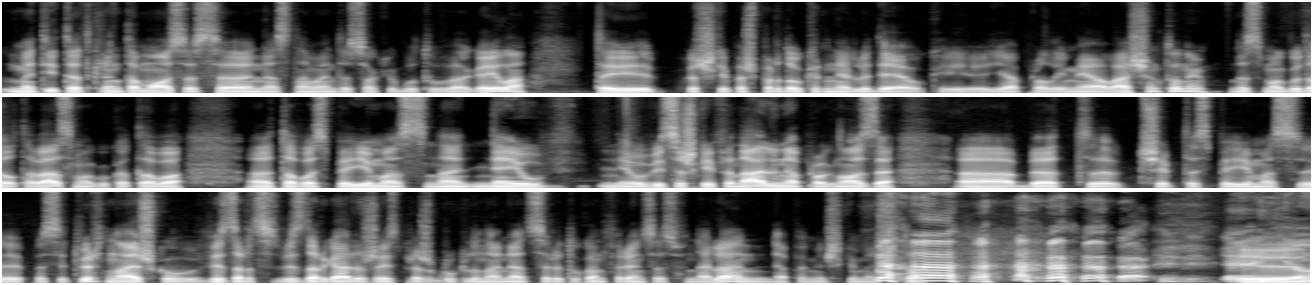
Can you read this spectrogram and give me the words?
matyti atkrintamosiose, nes, na, man tiesiog jų būtų gaila, tai kažkaip aš per daug ir neliūdėjau, kai jie pralaimėjo Vašingtonui. Nes smagu dėl tavęs, smagu, kad tavo, tavo spėjimas, na, ne jau, ne jau visiškai finalinė prognozė, bet šiaip tas spėjimas pasitvirtino. Aišku, Wizards vis dar gali žaisti prieš Bruklino Nets rytų konferencijos finale, nepamirškime šito. jo,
